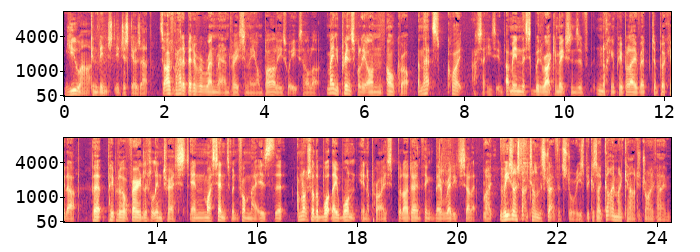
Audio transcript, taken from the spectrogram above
you are convinced it just goes up. So I've had a bit of a run round recently on barley's wheats, a whole lot, mainly principally on old crop, and that's quite. I say easy. I mean this with right convictions of knocking people over to book it up, but people have got very little interest. And my sentiment from that is that I'm not sure that what they want in a price, but I don't think they're ready to sell it. Right. The reason I started telling the Stratford story is because I got in my car to drive home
